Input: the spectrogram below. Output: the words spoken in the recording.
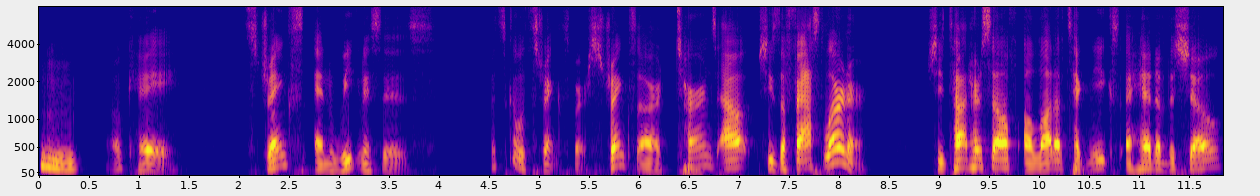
Hmm. Okay. Strengths and weaknesses. Let's go with strengths first. Strengths are turns out she's a fast learner. She taught herself a lot of techniques ahead of the show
